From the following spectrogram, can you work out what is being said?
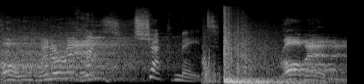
Oh, winner is... Checkmate. Robin!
